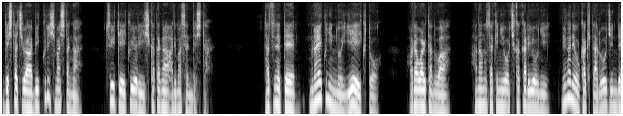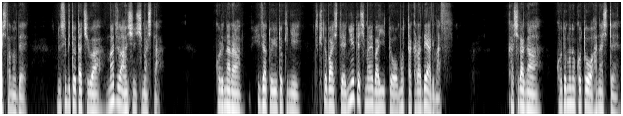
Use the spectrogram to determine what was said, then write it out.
弟子たちはびっくりしましたが、ついていくより仕方がありませんでした。訪ねて村役人の家へ行くと、現れたのは鼻の先に落ちかかるように眼鏡をかけた老人でしたので、盗人たちはまず安心しました。これならいざという時に突き飛ばして逃げてしまえばいいと思ったからであります。頭が子供のことを話して、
